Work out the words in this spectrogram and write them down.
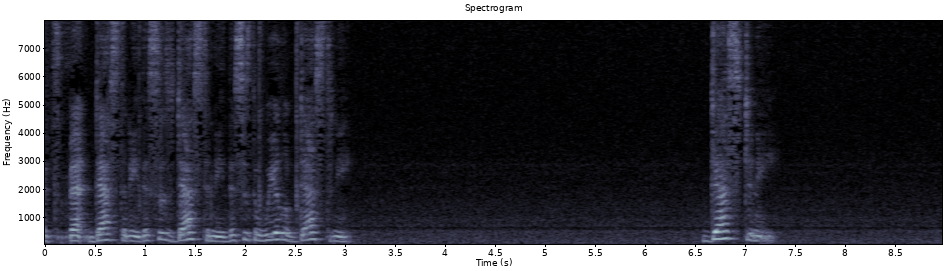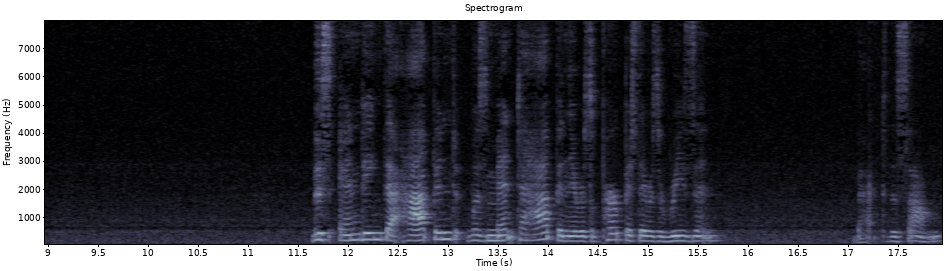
It's destiny. This is destiny. This is the wheel of destiny. Destiny. This ending that happened was meant to happen. There was a purpose, there was a reason. Back to the song.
